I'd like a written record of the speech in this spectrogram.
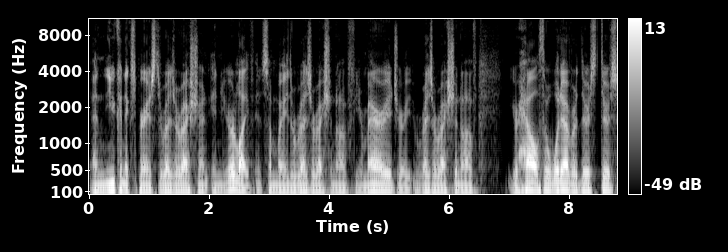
And you can experience the resurrection in your life in some way, the resurrection of your marriage or resurrection of your health or whatever. There's there's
